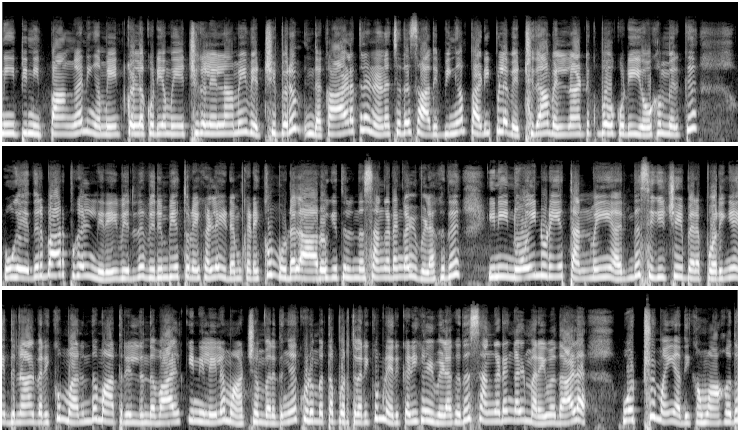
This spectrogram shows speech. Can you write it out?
நீட்டி நிற்பாங்க நீங்கள் மேற்கொள்ளக்கூடிய முயற்சிகள் எல்லாமே வெற்றி பெறும். இந்த காலத்தில் நினச்சதை சாதிப்பீங்க. படிப்பில் வெற்றி தான் வெளிநாட்டுக்கு போகக்கூடிய யோகம் இருக்குது உங்கள் எதிர்பார்ப்புகள் நிறைவேறுது. விரும்பிய துறைகளில் இடம் கிடைக்கும். உடல் ஆரோக்கியத்தில் இருந்த சங்கடங்கள் விலகுது. இனி நோயினுடைய தன்மையை அறிந்து சிகிச்சை பெற போகிறீங்க இது நாள் வரைக்கும் மருந்து மாத்திரையில் இருந்த வாழ்க்கை நிலையில் மாற்றம் வருதுங்க. குடும்பத்தை பொறுத்த வரைக்கும் நெருக்கடிகள் விலகுது. சங்கடங்கள் மறைவதால் ஒற்றுமை அதிகமாகுது.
